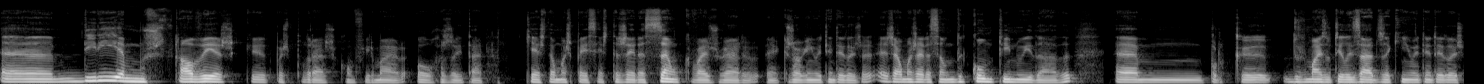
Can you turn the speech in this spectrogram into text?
Uh, diríamos, talvez, que depois poderás confirmar ou rejeitar que esta é uma espécie, esta geração que vai jogar, que joga em 82, é já uma geração de continuidade, um, porque dos mais utilizados aqui em 82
